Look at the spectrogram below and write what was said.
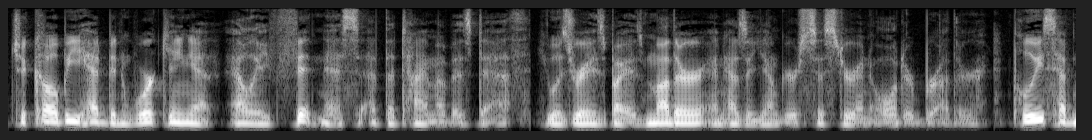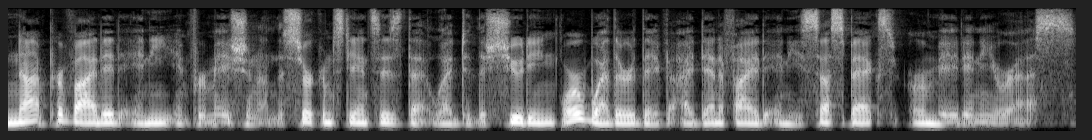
Jacoby had been working at LA Fitness at the time of his death. He was raised by his mother and has a younger sister and older brother. Police have not provided any information information on the circumstances that led to the shooting or whether they've identified any suspects or made any arrests.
